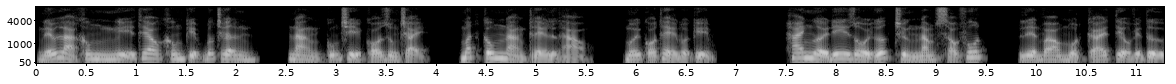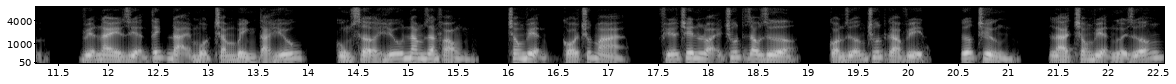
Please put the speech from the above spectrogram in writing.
nếu là không nghĩ theo không kịp bước chân, nàng cũng chỉ có dùng chạy, mất công nàng thể lực hảo, mới có thể đuổi kịp. Hai người đi rồi ước chừng 5-6 phút, liền vào một cái tiểu viện tử, viện này diện tích đại 100 bình tả hữu, cùng sở hữu 5 gian phòng, trong viện có chút mà, phía trên loại chút rau dưa, còn dưỡng chút gà vịt, ước chừng, là trong viện người dưỡng.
